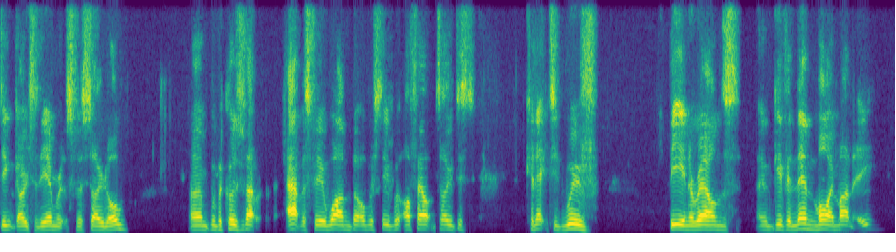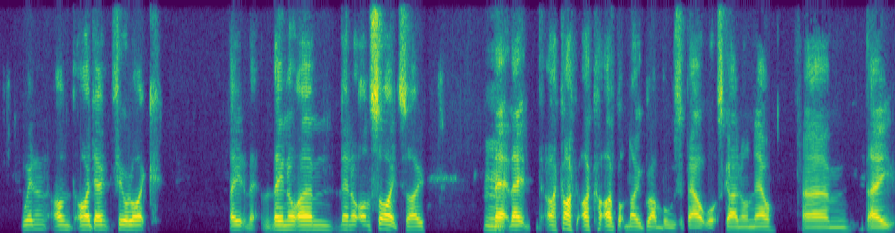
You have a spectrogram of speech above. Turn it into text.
didn't go to the Emirates for so long, um, but because that atmosphere won. But obviously, I felt so disconnected with being around and giving them my money when I'm, I don't feel like they they're not um they're not on side. So Hmm. they they I, I, I, I've got no grumbles about what's going on now. Um, they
